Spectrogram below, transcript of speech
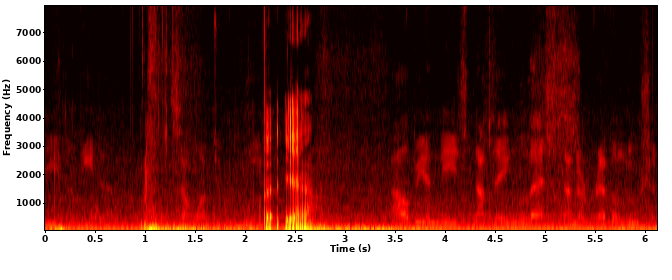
Need a leader, someone to believe. But yeah, Albion needs nothing less than a revolution.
